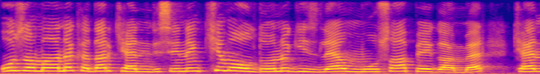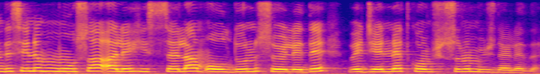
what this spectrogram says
O zamana kadar kendisinin kim olduğunu gizleyen Musa peygamber kendisinin Musa aleyhisselam olduğunu söyledi ve cennet komşusunu müjdeledi.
